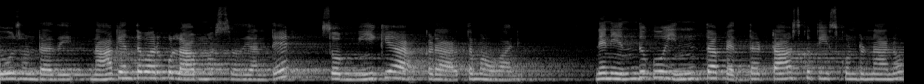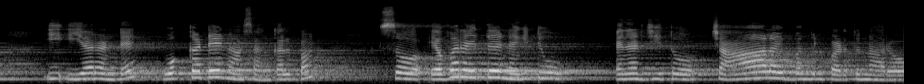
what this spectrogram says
యూజ్ ఉంటుంది నాకెంతవరకు లాభం వస్తుంది అంటే సో మీకే అక్కడ అర్థం అవ్వాలి నేను ఎందుకు ఇంత పెద్ద టాస్క్ తీసుకుంటున్నాను ఈ ఇయర్ అంటే ఒక్కటే నా సంకల్పం. సో ఎవరైతే నెగిటివ్ ఎనర్జీతో చాలా ఇబ్బందులు పడుతున్నారో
